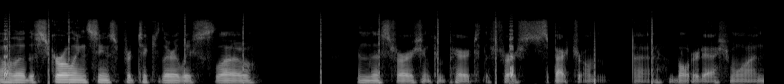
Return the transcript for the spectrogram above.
Although the scrolling seems particularly slow in this version compared to the first Spectrum uh, Boulder Dash 1.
